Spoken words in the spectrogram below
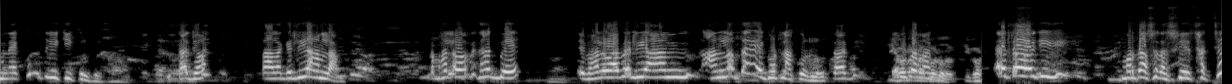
মানে কোন দিকে কি করবে? কাজল তার আগে লিয়ে আনলাম। ভালোভাবে থাকবে। এই ভালোভাবে লিয়ে আন আনলাম তাই এই ঘটনা করল। তা ঘটনা এটা ওই যে মুরগা সাথে শুয়ে থাকছে।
